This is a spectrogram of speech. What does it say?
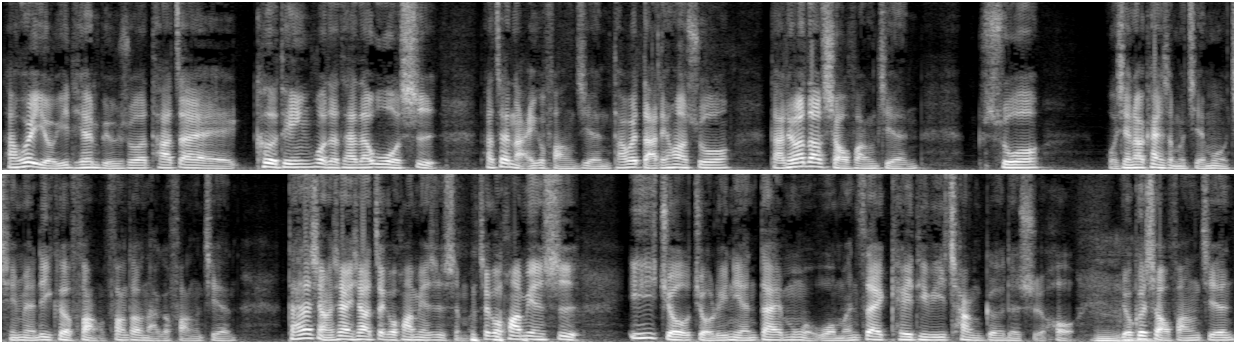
他会有一天，比如说他在客厅或者他在卧室，他在哪一个房间，他会打电话说，打电话到小房间，说我现在要看什么节目，请你们立刻放，放到哪个房间。大家想象一下，这个画面是什么？这个画面是一九九零年代末，我们在 KTV 唱歌的时候，有个小房间，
